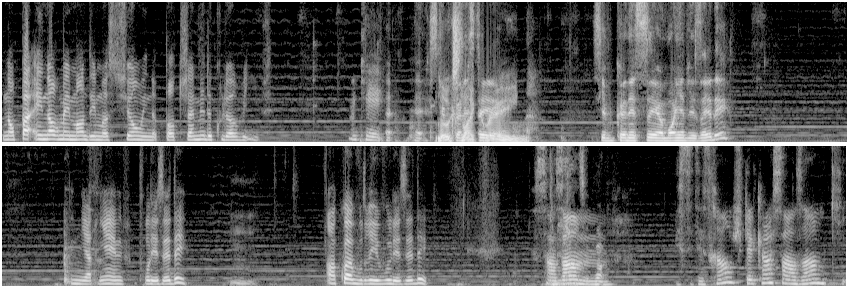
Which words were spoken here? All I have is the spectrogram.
n'ont pas énormément d'émotions et ne portent jamais de couleur vive. OK. Que, vous Looks like rain. Que vous connaissez un moyen de les aider? Il n'y a rien pour les aider. Hmm. En quoi voudriez-vous les aider? Sans âme. Mais c'est étrange, quelqu'un sans âme qui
